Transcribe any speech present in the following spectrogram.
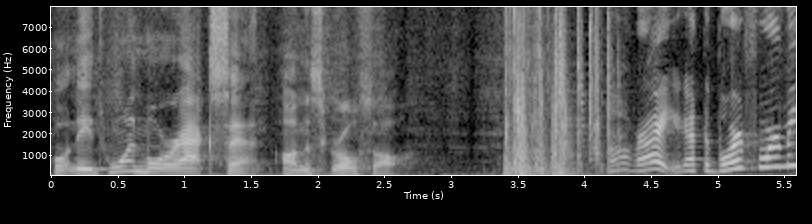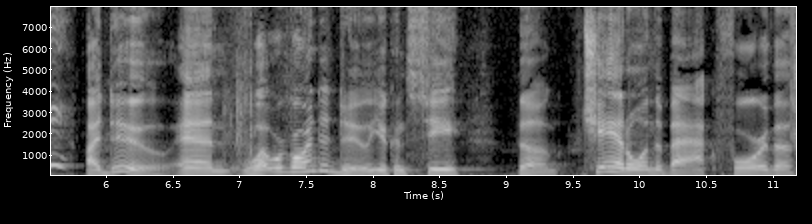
Well, it needs one more accent on the scroll saw. All right, you got the board for me? I do, and what we're going to do, you can see the channel in the back for the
